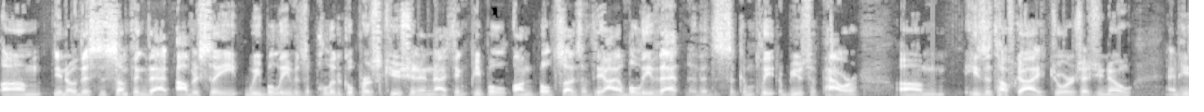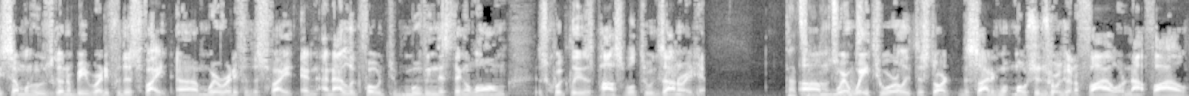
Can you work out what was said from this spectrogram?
Um, you know, this is something that obviously we believe is a political persecution, and I think people on both sides of the aisle believe that that it's a complete abuse of power. Um, he's a tough guy, George, as you know, and he's someone who's going to be ready for this fight. Um, we're ready for this fight, and, and I look forward to moving this thing along as quickly as possible to exonerate him. Um, we're way too early to start deciding what motions we're going to file or not file,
